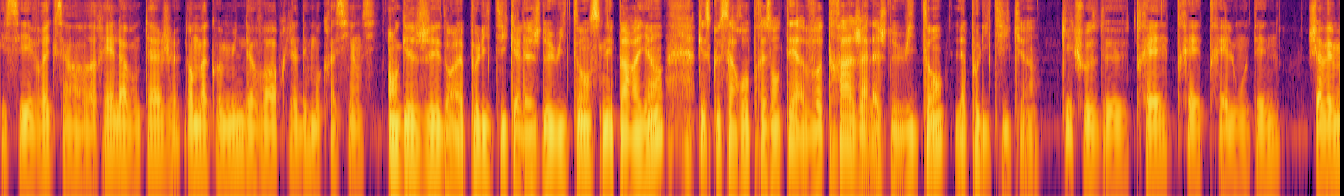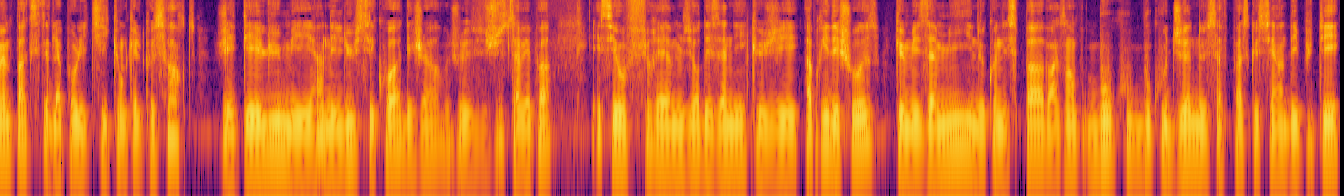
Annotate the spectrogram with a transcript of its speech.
Et c'est vrai que c'est un réel avantage dans ma commune d'avoir appris la démocratie ainsi. Engagé dans la politique à l'âge de 8 ans, ce n'est pas rien. Qu'est-ce que ça représentait à votre âge, à l'âge de 8 ans, la politique? Quelque chose de très très très lointaine. Je savais même pas que c'était de la politique en quelque sorte. J'ai été élu, mais un élu, c'est quoi déjà? Je ne savais pas. Et c'est au fur et à mesure des années que j'ai appris des choses que mes amis ne connaissent pas. Par exemple, beaucoup, beaucoup de jeunes ne savent pas ce que c'est un député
